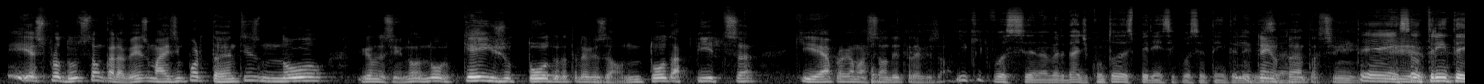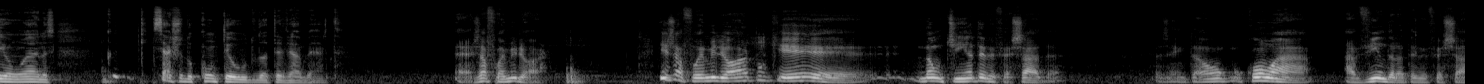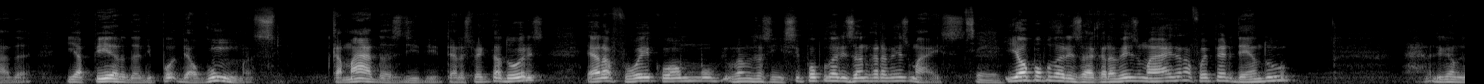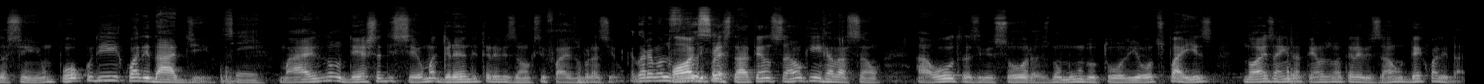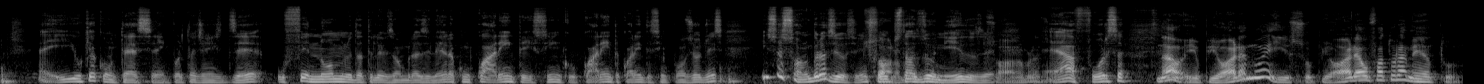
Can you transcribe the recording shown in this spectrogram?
e esses produtos estão cada vez mais importantes no, digamos assim, no, no queijo todo da televisão, em toda a pizza que é a programação de televisão. E o que, que você, na verdade, com toda a experiência que você tem em televisão? Não tenho tanto assim. Tem, e... são 31 anos. O que, que, você acha do conteúdo da TV aberta? É, já foi melhor. E já foi melhor porque não tinha TV fechada. Então, com a, a vinda da TV fechada e a perda de, de algumas camadas de, de, telespectadores, ela foi como, vamos dizer assim, se popularizando cada vez mais. Sim. E ao popularizar cada vez mais, ela foi perdendo, digamos assim, um pouco de qualidade. Sim. Mas não deixa de ser uma grande televisão que se faz no Brasil. Agora, Pode você... prestar atenção que em relação a outras emissoras no mundo todo e outros países, nós ainda temos uma televisão de qualidade. É, e o que acontece, é importante a gente dizer, o fenômeno da televisão brasileira com 45, 40, 45 pontos de audiência, isso é só no Brasil. Se a gente só for para os Estados Unidos, é, é, a força... Não, e o pior é, não é isso, o pior é o faturamento.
